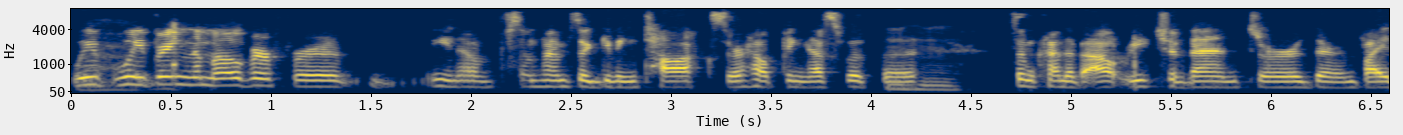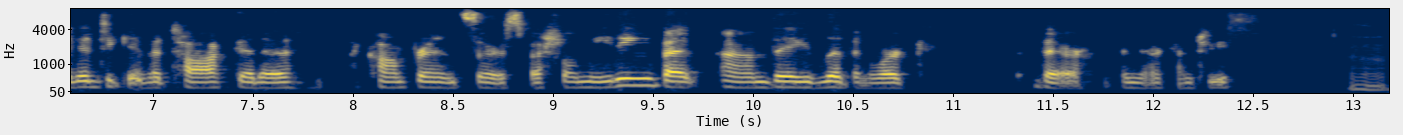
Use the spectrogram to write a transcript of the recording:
We wow. we bring them over for you know sometimes they're giving talks or helping us with a, mm-hmm. some kind of outreach event, or they're invited to give a talk at a, a conference or a special meeting. But um, they live and work there in their countries. Oh.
